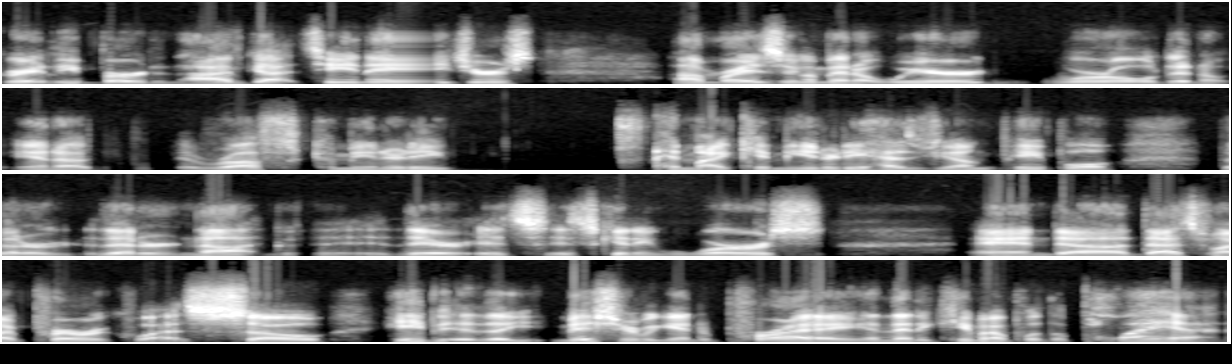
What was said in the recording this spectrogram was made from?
greatly burdened. I've got teenagers. I'm raising them in a weird world in a, in a rough community. And my community has young people that are that are not there it's it's getting worse. And uh, that's my prayer request. So he the missionary began to pray and then he came up with a plan.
